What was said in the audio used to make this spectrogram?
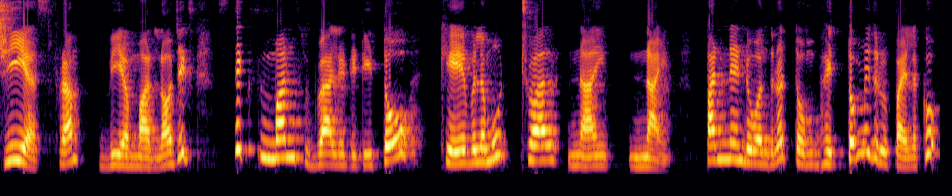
GS from VMR logics. Six months వ్యాలిడిటీతో కేవలము ట్వెల్వ్ నైన్ నైన్. పన్నెండు వందల తొంభై తొమ్మిది రూపాయలకు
